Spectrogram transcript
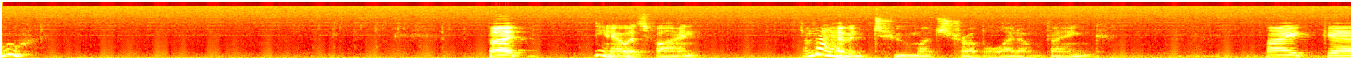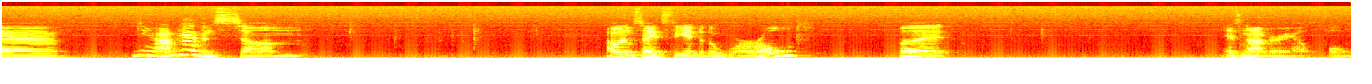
Whew. But, you know, it's fine. I'm not having too much trouble, I don't think. Like, uh, you know, I'm having some. I wouldn't say it's the end of the world, but it's not very helpful.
